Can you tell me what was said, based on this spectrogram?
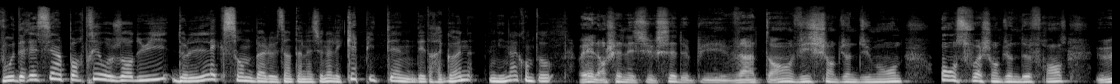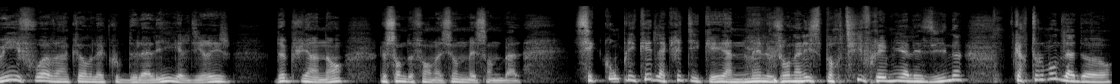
Vous dressez un portrait aujourd'hui de l'ex-handballeuse internationale et capitaine des Dragons, Nina Canto. Oui, elle enchaîne les succès depuis 20 ans, vice-championne du monde, 11 fois championne de France, 8 fois vainqueur de la Coupe de la Ligue. Elle dirige depuis un an le centre de formation de Metz Handball. C'est compliqué de la critiquer, admet le journaliste sportif Rémi Alésine, car tout le monde l'adore.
